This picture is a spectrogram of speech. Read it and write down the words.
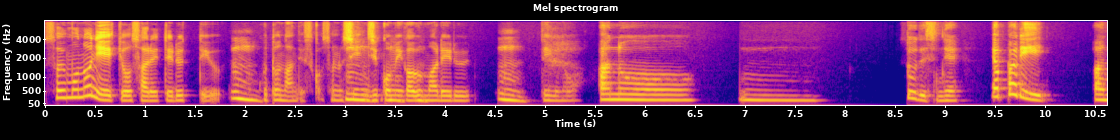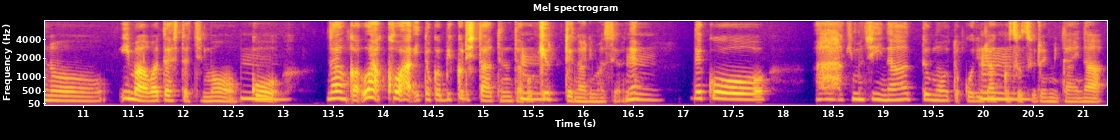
そういうものに影響されてるっていううん。ことなんですか？その信じ込みが生まれるうん。っていうのは。あのーうん。そうですね。やっぱり、あのー今私たちもこう、なんか「うわ怖い!」とか「びっくりした!」ってなったらキュッてなりますよね。うんでこうああ気持ちいいなって思うとこうリラックスするみたいな、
